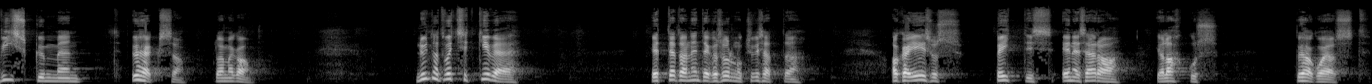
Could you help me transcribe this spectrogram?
viiskümmend üheksa, loeme ka nüüd nad võtsid kive, et teda nendega surnuks visata. aga Jeesus peitis enese ära ja lahkus pühakojast.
